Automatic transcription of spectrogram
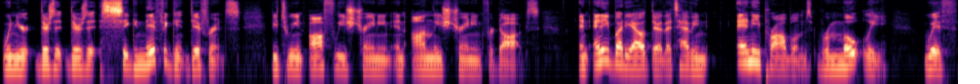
when you're there's a there's a significant difference between off leash training and on leash training for dogs. And anybody out there that's having any problems remotely with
